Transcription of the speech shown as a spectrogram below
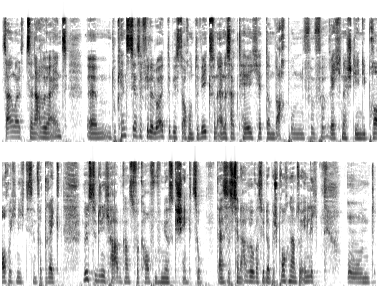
Sagen wir mal Szenario 1, ähm, du kennst sehr, sehr viele Leute, bist auch unterwegs und einer sagt, hey, ich hätte am Dachboden fünf Rechner stehen, die brauche ich nicht, die sind verdreckt. Willst du die nicht haben, kannst du verkaufen, von mir aus geschenkt so. Das ist das Szenario, was wir da besprochen haben, so ähnlich. Und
